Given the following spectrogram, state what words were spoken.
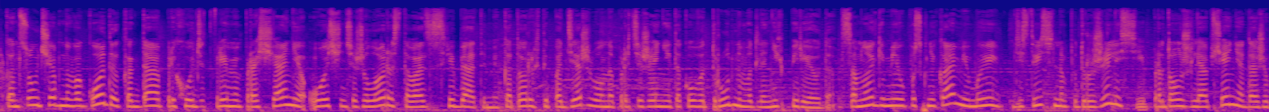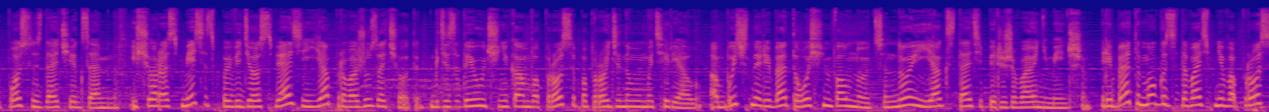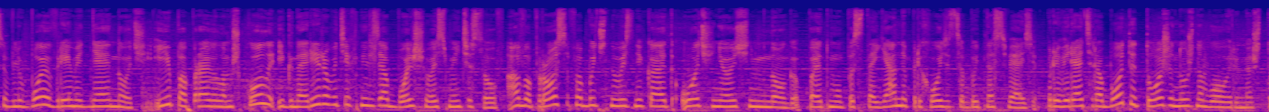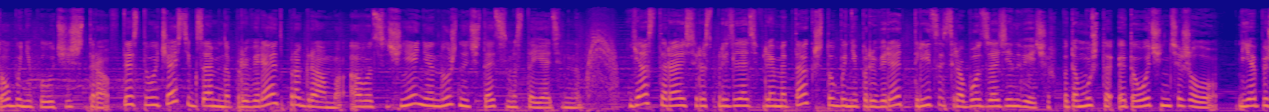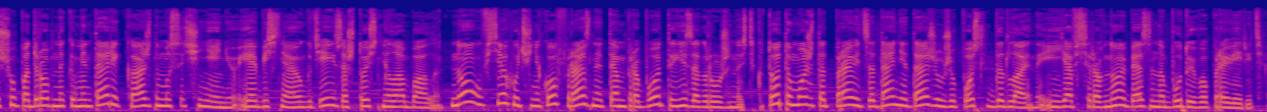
К концу учебного года, когда приходит время прощания, очень тяжело расставаться с ребятами, которых ты поддерживал на протяжении такого трудного для них периода. Со многими выпускниками мы действительно подружились и продолжили общение даже после сдачи экзаменов. Еще раз в месяц по видеосвязи я провожу зачеты, где задаю ученикам вопросы по пройденному материалу. Обычно ребята очень волнуются, но и я, кстати, переживаю не меньше. Ребята могут задавать мне вопросы в любое время дня и ночи, и по правилам школы игнорировать их нельзя больше 8 8 часов. А вопросов обычно возникает очень и очень много, поэтому постоянно приходится быть на связи. Проверять работы тоже нужно вовремя, чтобы не получить штраф. Тестовую часть экзамена проверяет программа, а вот сочинение нужно читать самостоятельно. Я стараюсь распределять время так, чтобы не проверять 30 работ за один вечер, потому что это очень тяжело. Я пишу подробный комментарий к каждому сочинению и объясняю, где и за что сняла баллы. Но у всех учеников разный темп работы и загруженность. Кто-то может отправить задание даже уже после дедлайна, и я все равно обязана буду его проверить.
